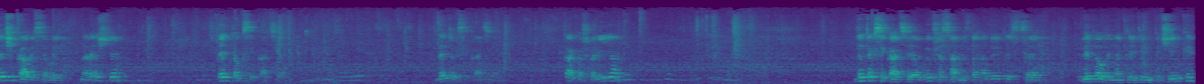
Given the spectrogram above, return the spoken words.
Дочекалися ви нарешті. Детоксикація. Детоксикація. Також олія. Детоксикація, ви вже самі здогадуєтесь, це відновлення клітин печінки,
